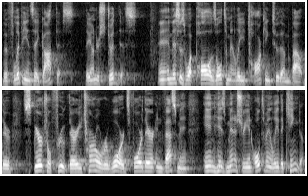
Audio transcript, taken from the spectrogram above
The Philippians, they got this. They understood this. And this is what Paul is ultimately talking to them about their spiritual fruit, their eternal rewards for their investment in his ministry and ultimately the kingdom.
